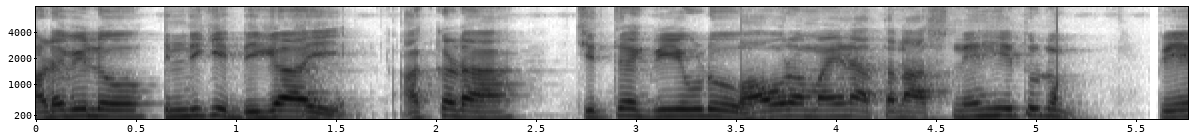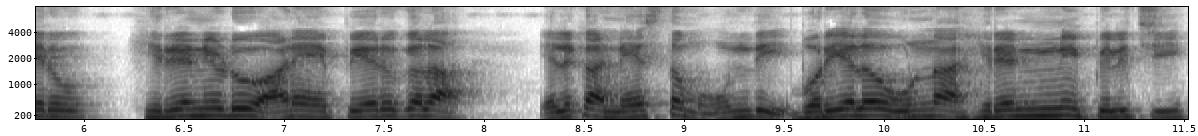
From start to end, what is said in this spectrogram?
అడవిలో కిందికి దిగాయి. అక్కడ చిత్రగ్రీవుడు పావురమైన తన స్నేహితుడు పేరు హిరణ్యుడు అనే పేరు గల ఎలుక నేస్తం ఉంది. బొరియలో ఉన్న హిరణ్యుని పిలిచి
